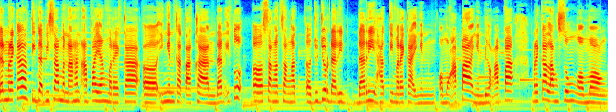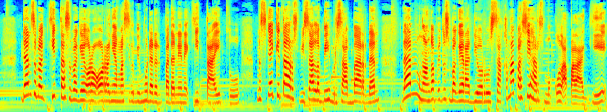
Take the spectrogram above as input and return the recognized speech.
dan mereka tidak bisa menahan apa yang mereka uh, ingin katakan dan itu sangat-sangat uh, uh, jujur dari dari hati mereka ingin ngomong apa ingin bilang apa mereka langsung ngomong dan sebagai kita sebagai orang-orang yang masih lebih muda daripada nenek kita itu mestinya kita harus bisa lebih bersabar dan dan menganggap itu sebagai radio rusak. Kenapa sih harus mukul apalagi?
